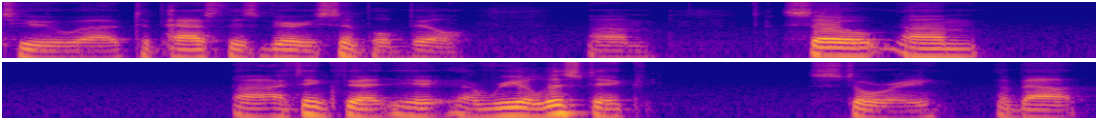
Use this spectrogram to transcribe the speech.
to uh, to pass this very simple bill. Um, so um, I think that a realistic story about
